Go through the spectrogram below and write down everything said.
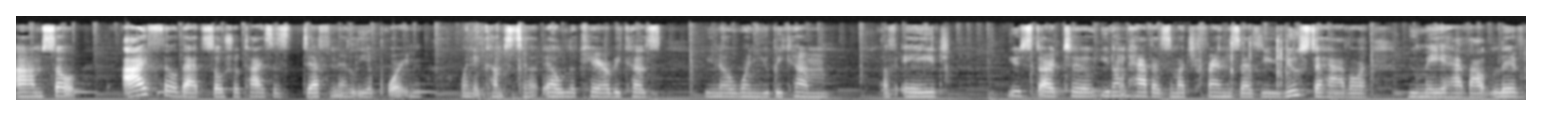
Um, so I feel that social ties is definitely important when it comes to elder care because, you know, when you become of age, you start to you don't have as much friends as you used to have or you may have outlived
